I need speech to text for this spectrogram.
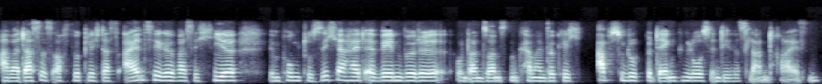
Aber das ist auch wirklich das Einzige, was ich hier im Punkto Sicherheit erwähnen würde. Und ansonsten kann man wirklich absolut bedenkenlos in dieses Land reisen.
